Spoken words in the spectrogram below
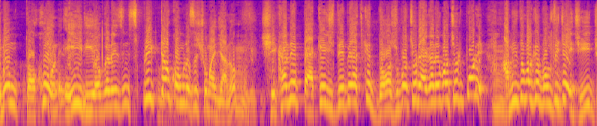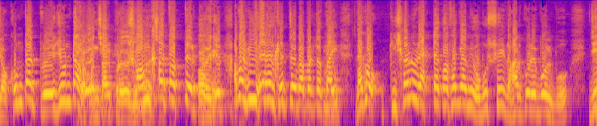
এবং তখন এই রিঅর্গানাইজেশন স্প্লিটটাও কংগ্রেসের সময় জানো সেখানে প্যাকেজ দেবে আজকে দশ বছর এগারো বছর পরে। আমি তোমাকে বলতে চাইছি যখন তার প্রয়োজনটা সংখ্যা তত্ত্বের প্রয়োজন আবার বিহারের ক্ষেত্রে ব্যাপারটা তাই। দেখো কিষাণুর একটা কথাকে আমি অবশ্যই ধার করে বলব যে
